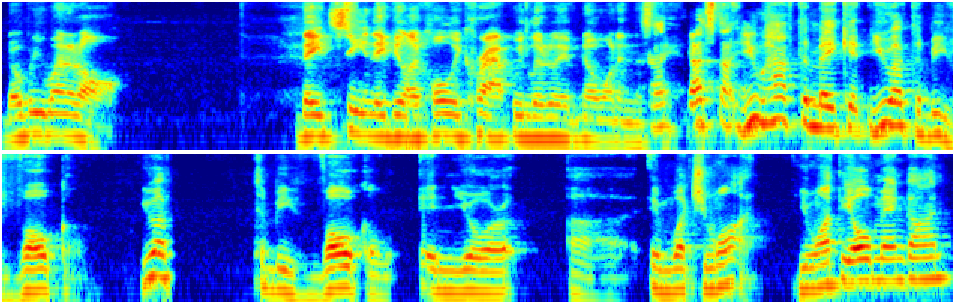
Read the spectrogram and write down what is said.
Nobody went at all. They'd see and they'd be like, "Holy crap, we literally have no one in the That- That's not. You have to make it. You have to be vocal. You have to be vocal in your uh in what you want. You want the old man gone?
